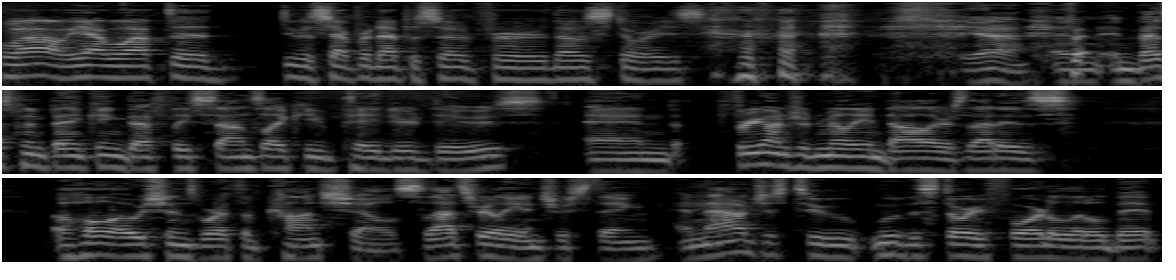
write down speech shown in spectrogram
wow. Yeah, we'll have to do a separate episode for those stories. yeah, and investment banking definitely sounds like you paid your dues. And three hundred million dollars that is a whole ocean's worth of conch shells. So that's really interesting. And now, just to move the story forward a little bit,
